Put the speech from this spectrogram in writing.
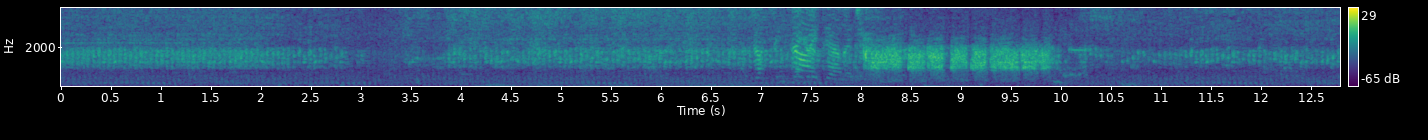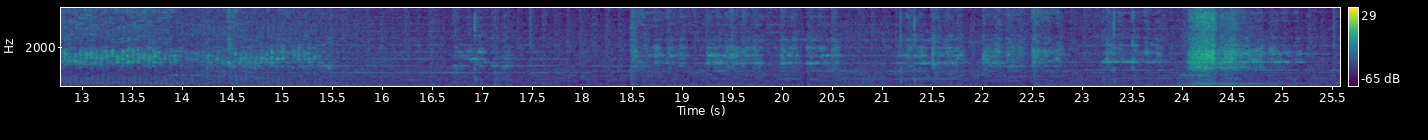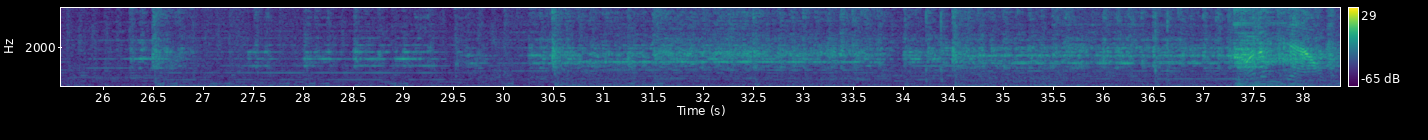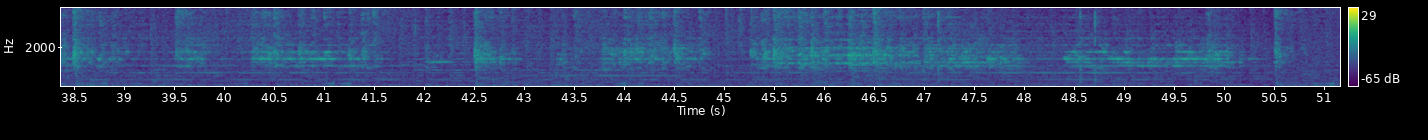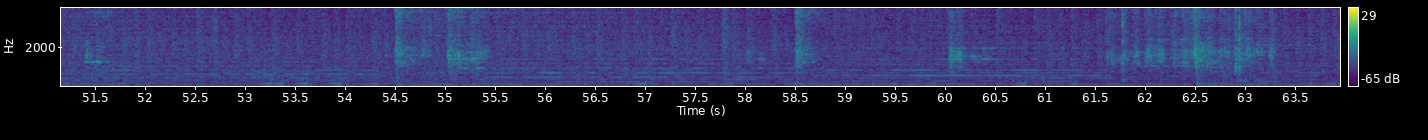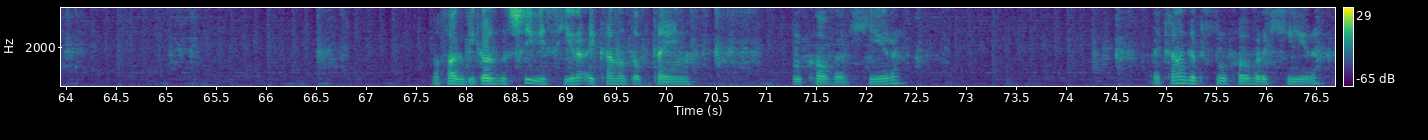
Oh, In fact, because the Shiv is here, I cannot obtain full cover here. I can't get full cover here.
